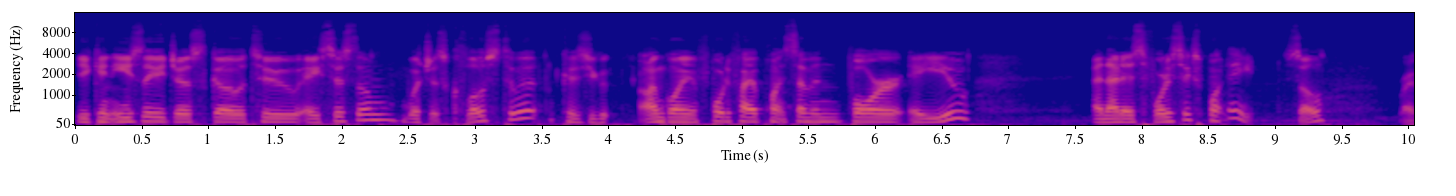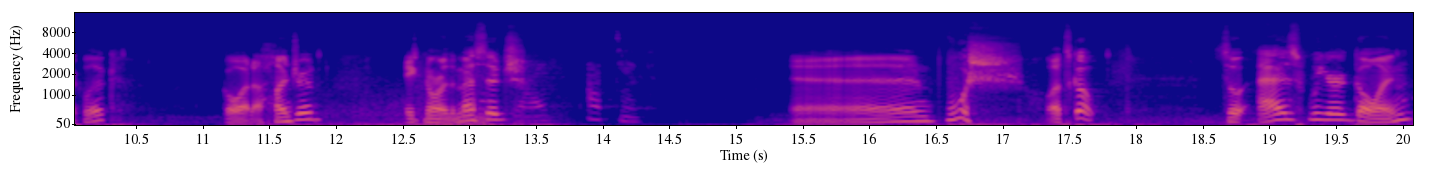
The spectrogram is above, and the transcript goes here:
You can easily just go to a system which is close to it because you I'm going 45.74 AU and that is 46.8. So, right click, go at 100, ignore the message, and whoosh, let's go. So as we are going,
